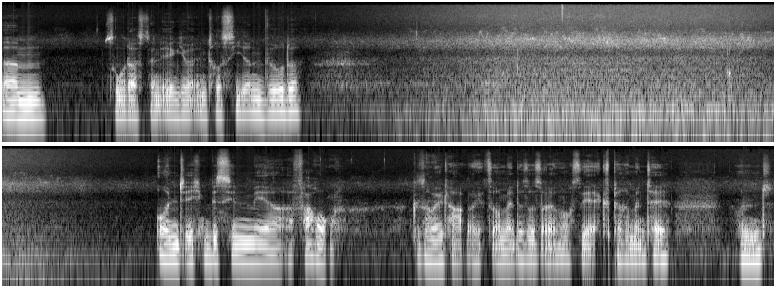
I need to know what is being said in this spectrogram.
ähm, so dass dann irgendjemand interessieren würde. Und ich ein bisschen mehr Erfahrung gesammelt habe. Jetzt im Moment ist es alles noch sehr experimentell und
